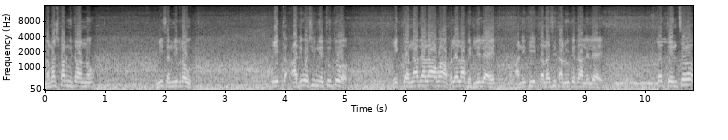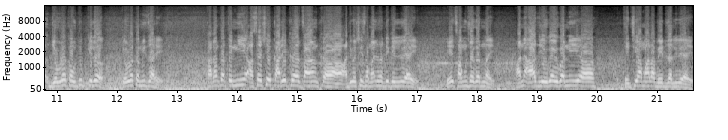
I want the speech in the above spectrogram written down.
नमस्कार मित्रांनो मी संदीप राऊत. एक आदिवासी नेतृत्व एक कर्नाटकाला व आपल्याला भेटलेले आहेत आणि ती तलासी तालुक्यात आलेले आहेत तर त्यांचं जेवढं कौतुक केलं तेवढं कमीच आहे. कारण का त्यांनी असे असे कार्य चा आदिवासी समाजासाठी केलेले आहे हे सांगू शकत नाही. आणि आज योगायोगाने त्यांची आम्हाला भेट झालेली आहे.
